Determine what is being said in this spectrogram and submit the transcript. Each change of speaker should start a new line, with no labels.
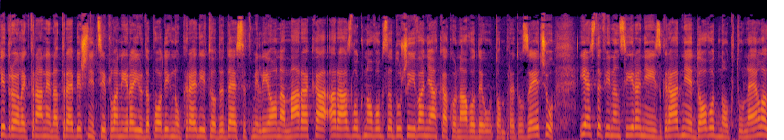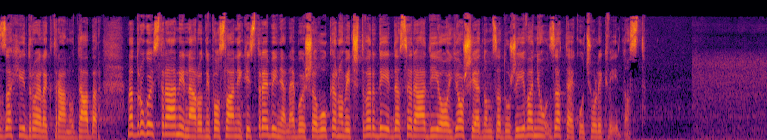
Hidroelektrane na Trebišnjici planiraju da podignu kredit od 10 miliona maraka, a razlog novog zaduživanja, kako navode u tom preduzeću, jeste finansiranje izgradnje dovodnog tunela za hidroelektranu Dabar. Na drugoj strani, narodni poslanik iz Trebinja Nebojša Vukanović tvrdi da se radi o još jednom zaduživanju za tekuću likvidnost.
